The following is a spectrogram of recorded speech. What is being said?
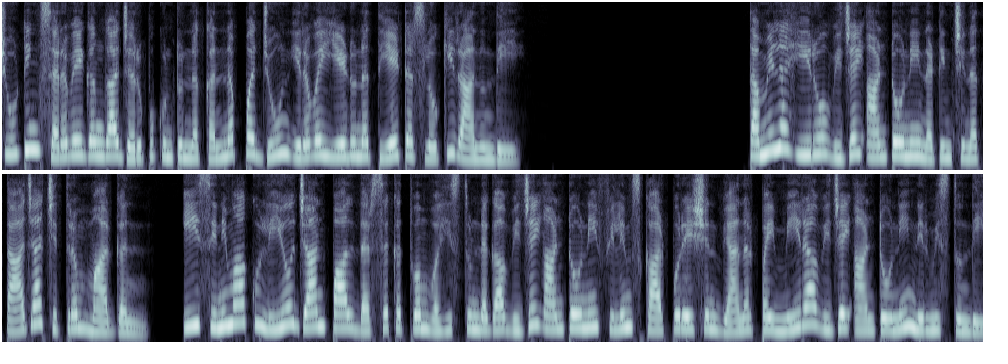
షూటింగ్ శరవేగంగా జరుపుకుంటున్న కన్నప్ప జూన్ ఇరవై ఏడున థియేటర్స్లోకి రానుంది. తమిళ హీరో విజయ్ ఆంటోనీ నటించిన తాజా చిత్రం మార్గన్. ఈ సినిమాకు లియో జాన్ పాల్ దర్శకత్వం వహిస్తుండగా విజయ్ ఆంటోనీ ఫిలిమ్స్ కార్పొరేషన్ బ్యానర్పై మీరా విజయ్ ఆంటోనీ నిర్మిస్తుంది.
